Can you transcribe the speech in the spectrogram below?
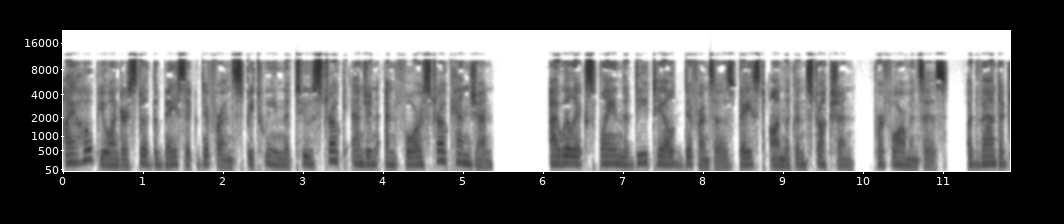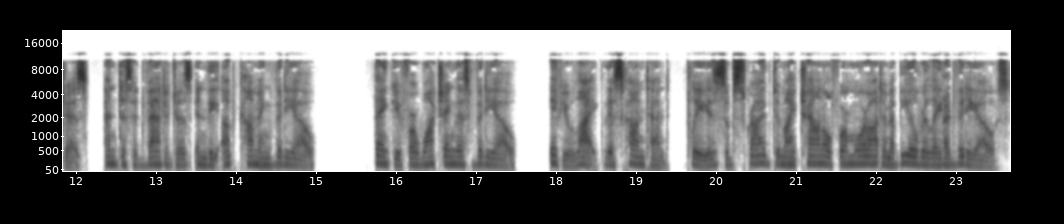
I hope you understood the basic difference between the two-stroke engine and four-stroke engine. I will explain the detailed differences based on the construction, performances, advantages, and disadvantages in the upcoming video. Thank you for watching this video. If you like this content, please subscribe to my channel for more automobile related videos.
